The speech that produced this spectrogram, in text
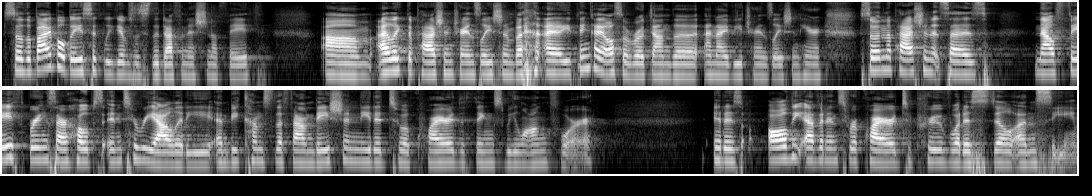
So the Bible basically gives us the definition of faith. Um, I like the Passion Translation, but I think I also wrote down the NIV translation here. So in the Passion, it says, Now faith brings our hopes into reality and becomes the foundation needed to acquire the things we long for. It is all the evidence required to prove what is still unseen.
